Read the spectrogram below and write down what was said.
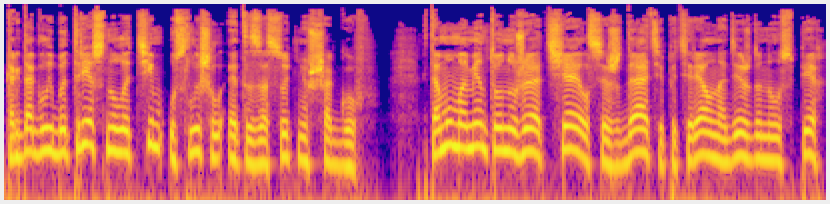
Когда глыба треснула, Тим услышал это за сотню шагов. К тому моменту он уже отчаялся ждать и потерял надежду на успех.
